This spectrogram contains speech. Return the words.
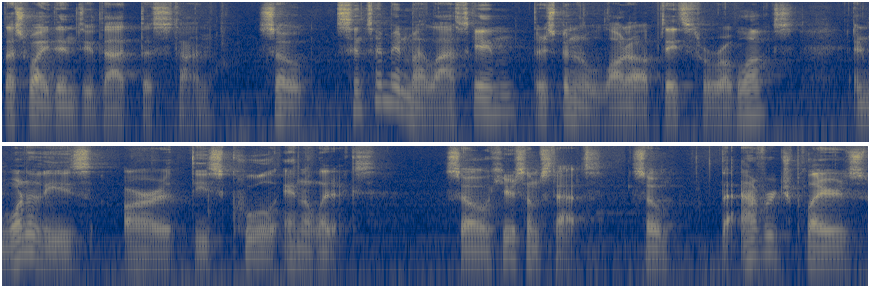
That's why I didn't do that this time. So, since I made my last game, there's been a lot of updates to Roblox, and one of these are these cool analytics. So, here's some stats. So, the average players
